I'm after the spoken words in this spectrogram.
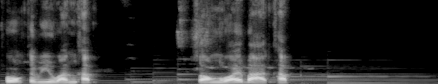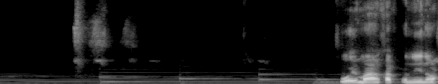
โชคทวีวันครับสองร้อยบาทครับ วยมากครับตัวนี้เนาะ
